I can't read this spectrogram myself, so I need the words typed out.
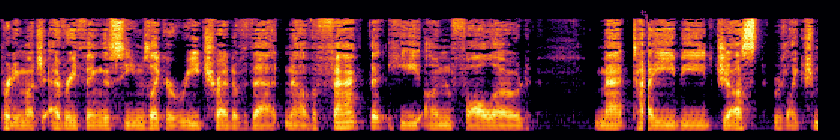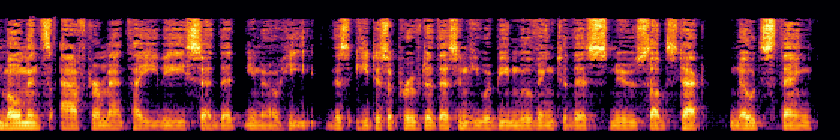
pretty much everything. This seems like a retread of that. Now, the fact that he unfollowed Matt Taibbi just like moments after Matt Taibbi said that you know he this he disapproved of this and he would be moving to this new Substack notes thing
